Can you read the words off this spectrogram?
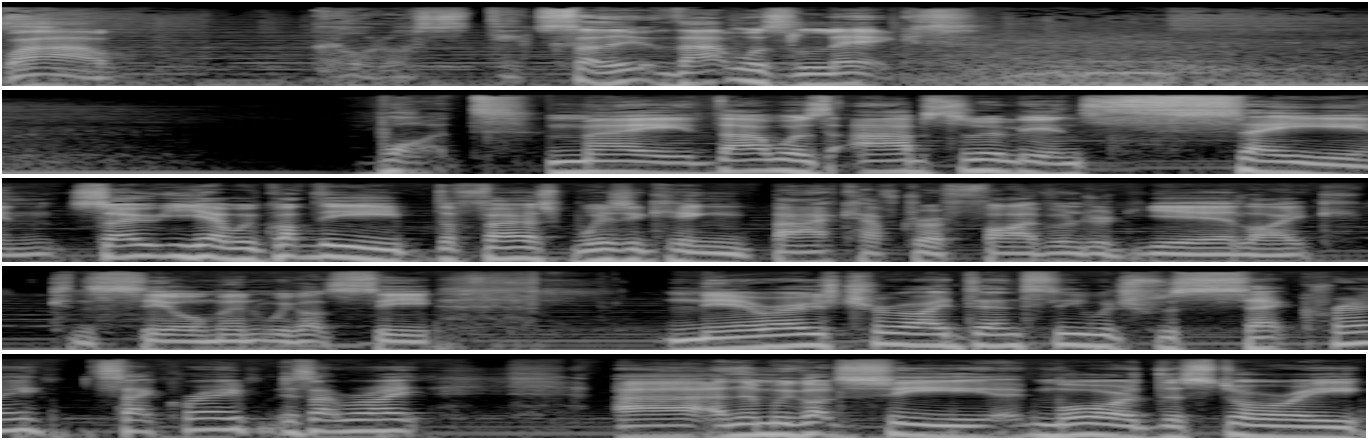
Wow. So that was Licht. What? Mate, that was absolutely insane. So yeah, we've got the the first Wizard King back after a 500 year like concealment. We got to see Nero's true identity, which was Secre. Secre, is that right? Uh, and then we got to see more of the story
